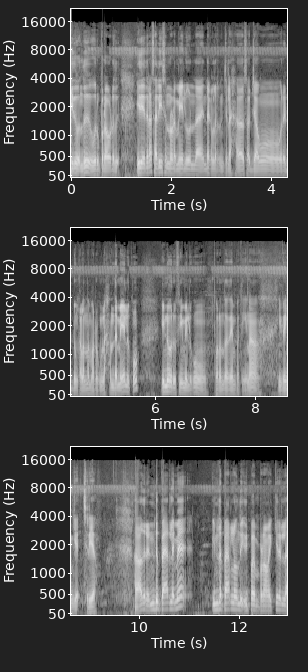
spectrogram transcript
இது வந்து ஒரு புறாவோடது. இது எதுனா சதீசனோட மேலு இந்த இந்த கலர் இருந்துச்சுல? அதாவது சப்ஜாவும் ரெட்டும் கலந்த மாதிரி இருக்கும்ல. அந்த மேலுக்கும் இன்னொரு ஃபீமேலுக்கும் பிறந்ததே பார்த்தீங்கன்னா இவங்க சரியா? அதாவது ரெண்டு பேர்லையுமே இந்த பேரில் வந்து இப்போ இப்போ நான் வைக்கிறேன்ல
